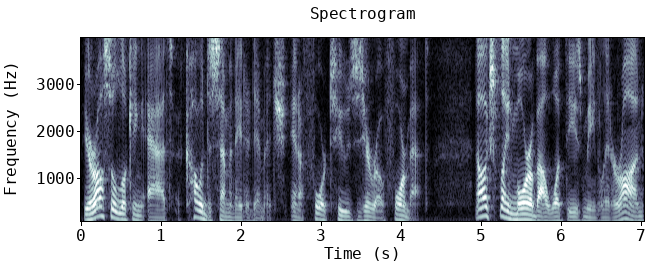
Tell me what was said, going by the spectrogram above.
You're also looking at a color disseminated image in a 420 format. Now I'll explain more about what these mean later on,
